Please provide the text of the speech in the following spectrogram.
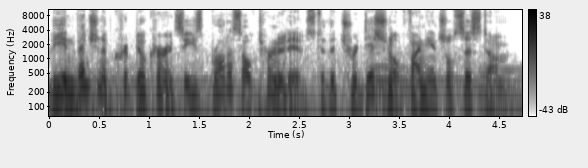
The invention of cryptocurrencies brought us alternatives to the traditional financial system.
